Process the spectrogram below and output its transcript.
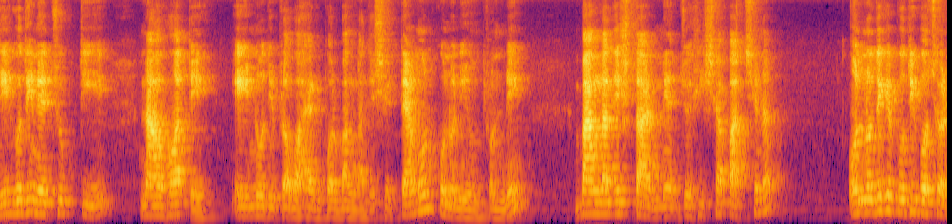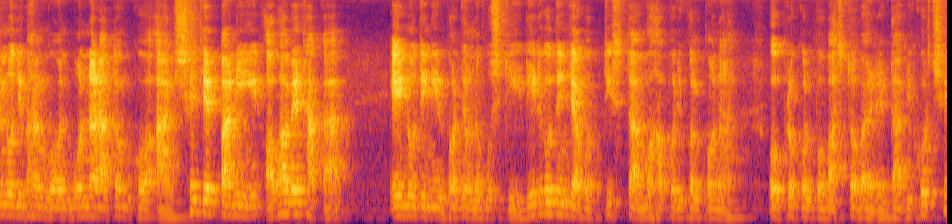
দীর্ঘদিনের চুক্তি না হওয়াতে এই নদী প্রবাহের উপর বাংলাদেশের তেমন কোনো নিয়ন্ত্রণ নেই। বাংলাদেশ তার ন্যায্য হিসাব পাচ্ছে না। অন্যদিকে প্রতি বছর নদী ভাঙ্গন, বন্যার আতঙ্ক আর সেচের পানি অভাবে থাকা এই নদী নির্ভর জনগোষ্ঠী দীর্ঘদিন যাবৎ তিস্তা মহাপরিকল্পনা ও প্রকল্প বাস্তবায়নের দাবি করছে,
